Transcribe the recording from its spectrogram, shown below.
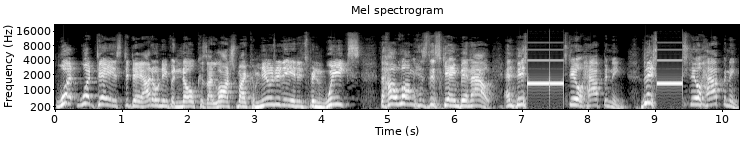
what what day is today? I don't even know because I launched my community and it's been weeks. How long has this game been out? And this still happening. This still happening?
